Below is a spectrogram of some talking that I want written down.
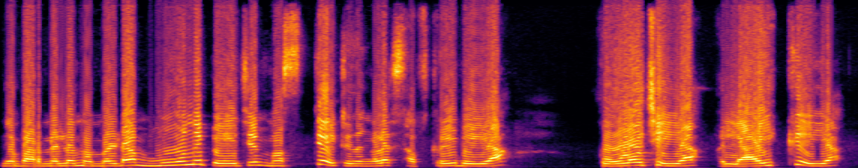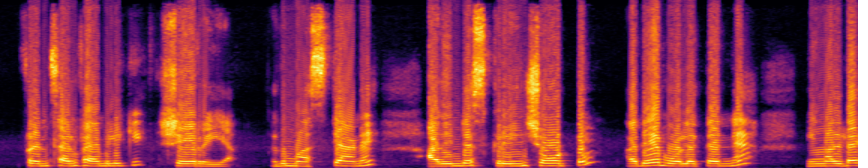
ഞാൻ പറഞ്ഞല്ലോ നമ്മളുടെ മൂന്ന് പേജ് മസ്റ്റ് ആയിട്ട് നിങ്ങൾ സബ്സ്ക്രൈബ് ചെയ്യുക ഫോളോ ചെയ്യുക ലൈക്ക് ചെയ്യുക ഫ്രണ്ട്സ് ആൻഡ് ഫാമിലിക്ക് ഷെയർ ചെയ്യുക. അത് മസ്റ്റ് ആണ്. അതിന്റെ സ്ക്രീൻഷോട്ടും അതേപോലെ തന്നെ നിങ്ങളുടെ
